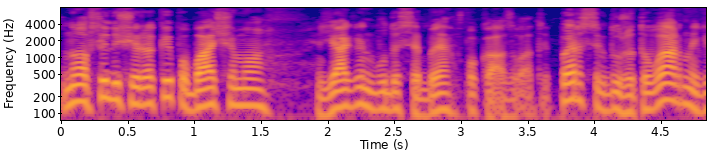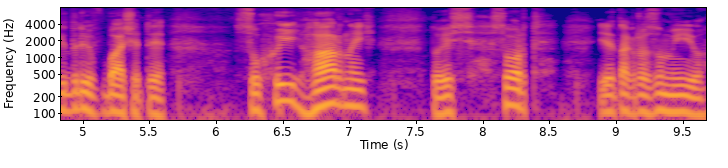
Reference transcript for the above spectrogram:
Ну а в слідчі роки побачимо, як він буде себе показувати. Персик дуже товарний, відрив, бачите, сухий, гарний. Тобто сорт, я так розумію,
